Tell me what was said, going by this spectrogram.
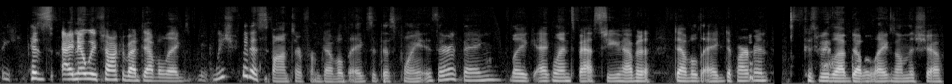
Because I know we've talked about deviled eggs. We should get a sponsor from deviled eggs at this point. Is there a thing like Eggland's Best? Do you have a deviled egg department? Because we love deviled eggs on the show.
